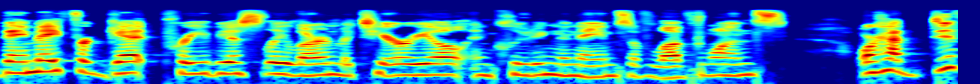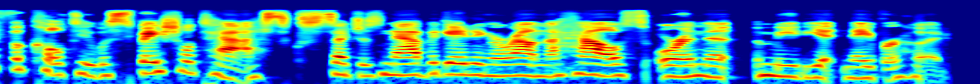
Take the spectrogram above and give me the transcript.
They may forget previously learned material including the names of loved ones or have difficulty with spatial tasks such as navigating around the house or in the immediate neighborhood.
